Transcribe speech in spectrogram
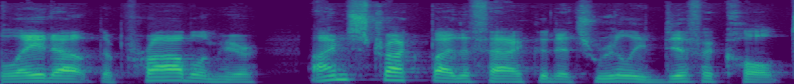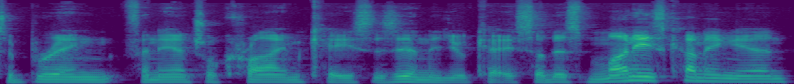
laid out the problem here, I'm struck by the fact that it's really difficult to bring financial crime cases in the UK. So this money's coming in.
